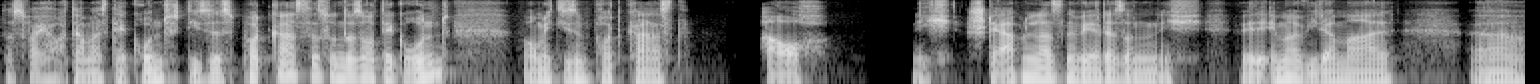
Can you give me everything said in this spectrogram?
Das war ja auch damals der Grund dieses Podcastes und das ist auch der Grund, warum ich diesen Podcast auch nicht sterben lassen werde, sondern ich werde immer wieder mal äh,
